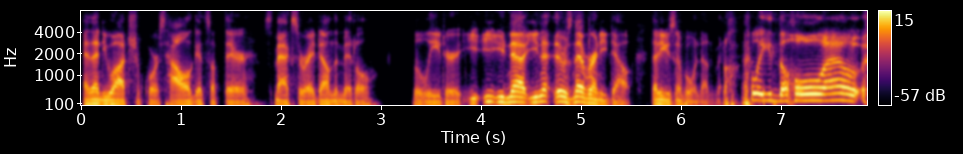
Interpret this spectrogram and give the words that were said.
And then you watch, of course, Howell gets up there, smacks it right down the middle, the leader. You, you, you know, you know, there was never any doubt that he was going to put one down the middle. Played the hole out.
